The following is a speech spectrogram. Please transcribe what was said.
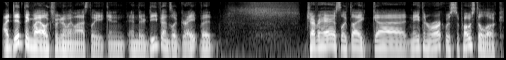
I did think my Elks were going to win last week, and and their defense looked great, but Trevor Harris looked like uh, Nathan Rourke was supposed to look.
